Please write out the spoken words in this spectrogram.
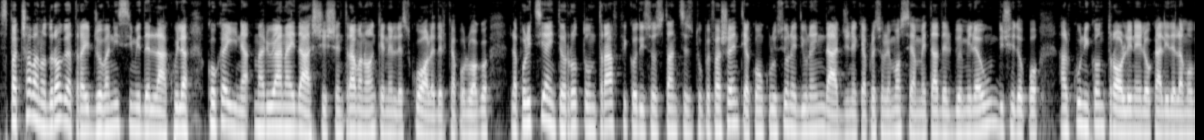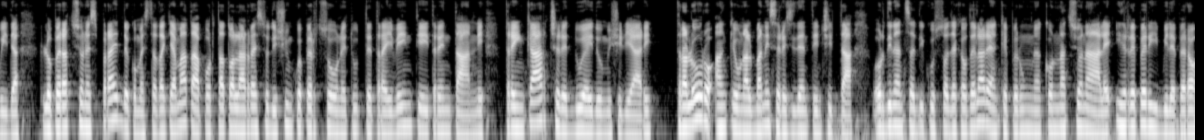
Spacciavano droga tra i giovanissimi dell'Aquila, cocaina, marijuana ed hashish entravano anche nelle scuole del capoluogo. La polizia ha interrotto un traffico di sostanze stupefacenti a conclusione di una indagine che ha preso le mosse a metà del 2011 dopo alcuni controlli nei locali della Movida. L'operazione Spread, come è stata chiamata, ha portato all'arresto di cinque persone, tutte tra i 20 e i 30 anni, tre in carcere e due ai domiciliari. Tra loro anche un albanese residente in città, ordinanza di custodia cautelare anche per un connazionale, irreperibile però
